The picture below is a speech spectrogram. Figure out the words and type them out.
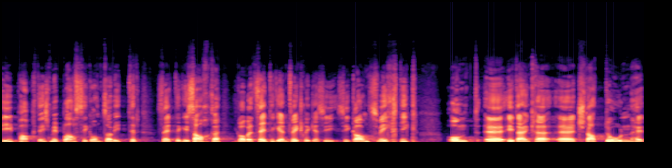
eingepackt ist mit Plastik und so weiter. Solche Sachen. Ich glaube, solche Entwicklungen sind, sind ganz wichtig. Und äh, ich denke, äh, die Stadt Thun hat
